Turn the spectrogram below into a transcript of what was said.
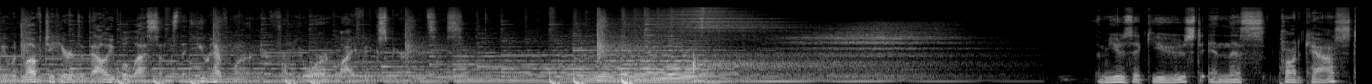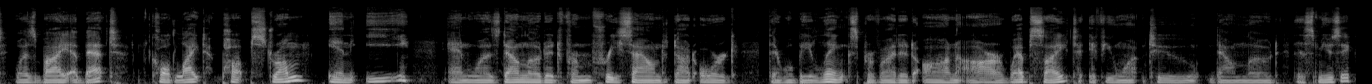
We would love to hear the valuable lessons that you have learned from your life experiences. The music used in this podcast was by abett called Light Pop Strum in E and was downloaded from freesound.org. There will be links provided on our website if you want to download this music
